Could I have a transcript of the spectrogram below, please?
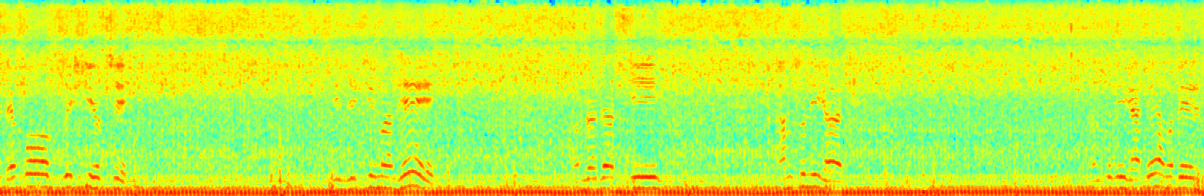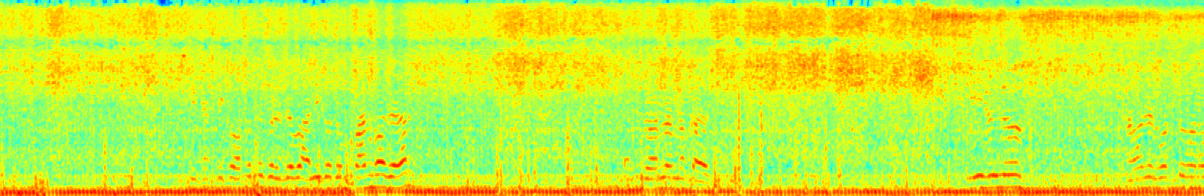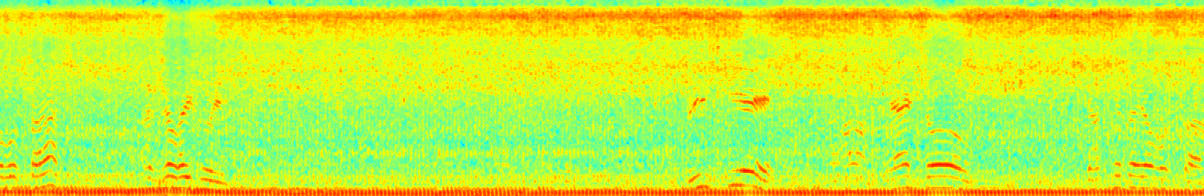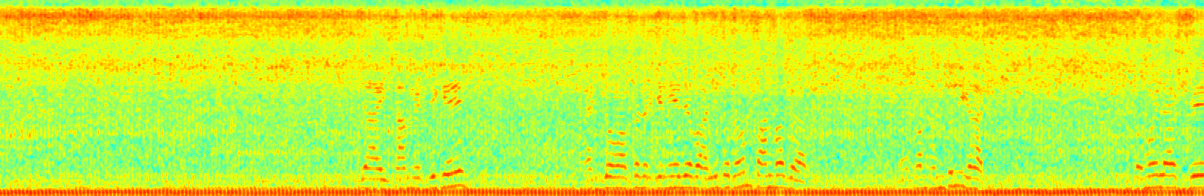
ব্যাপক বৃষ্টি হচ্ছে। এই বৃষ্টির মাঝে আমরা যাচ্ছি আমতলি ঘাট। আমতলি ঘাটে আমাদের সেখান থেকে অটোতে করে যাব আলীকদম পান বাজার। তারপর অন্যান্য কাজ। এই হইল আমাদের বর্তমান অবস্থা। আর সবাই করি। বৃষ্টিয়ে একদম যাচ্ছে তাই অবস্থা। যাই, সামনের দিকে একদম আপনাদেরকে নিয়ে যাব আলীকদম পানবাজার। এখন আমতলি সময় লাগবে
